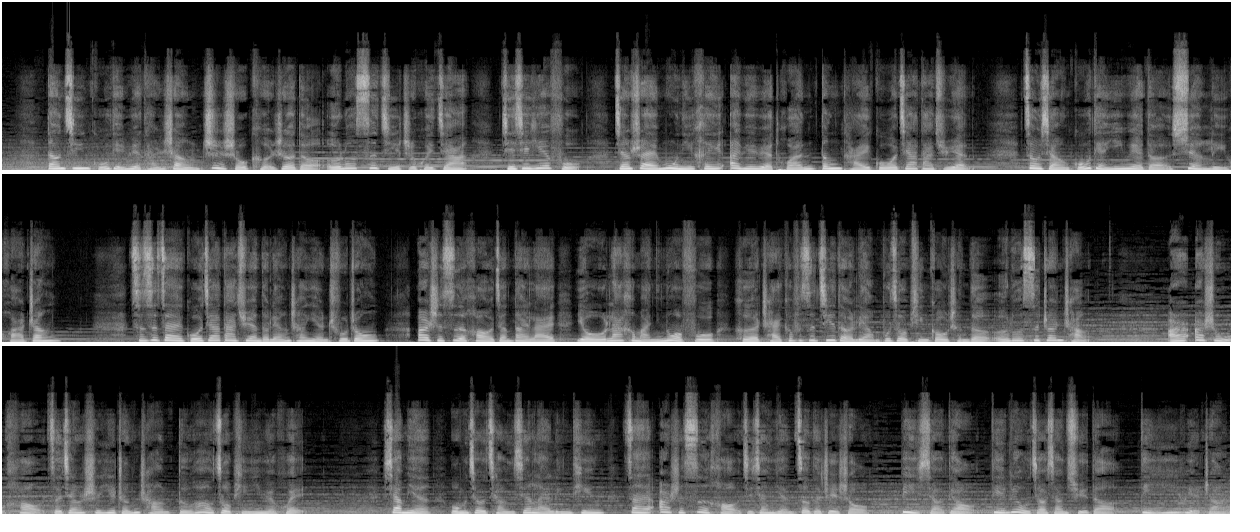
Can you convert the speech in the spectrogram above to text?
当今古典乐坛上炙手可热的俄罗斯籍指挥家杰杰耶夫将率慕尼黑爱乐乐团登台国家大剧院，奏响古典音乐的绚丽华章。此次在国家大剧院的两场演出中，二十四号将带来由拉赫玛尼诺夫和柴可夫斯基的两部作品构成的俄罗斯专场，而二十五号则将是一整场德奥作品音乐会。下面我们就抢先来聆听在二十四号即将演奏的这首 B 小调第六交响曲的第一乐章。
